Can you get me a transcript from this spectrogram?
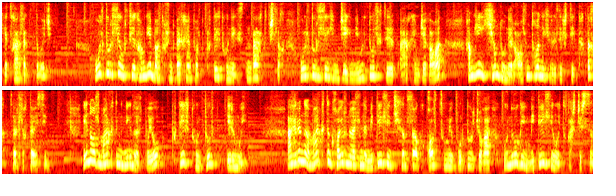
хязгаарлагддаг байж. Үйлдвэрлэлийн үртгийг хамгийн бага түвшинд барихын тулд бүтээгдэхүүнийг стандартчлах, үйлдвэрлэлийн хэмжээг нэмэгдүүлэх зэрэг арга хэмжээг аваад хамгийн хямд үнээр олон тооны хэрэглэгчдийг татах зорилготой байсан юм. Энэ бол маркетинг 1.0 буюу бүтээгдэхүүн төвд эрэм үе. Харин маркетинг 2.0 нь мэдээллийн технологи гол цөмийг бүрдүүлж байгаа өнөөгийн мэдээллийн үед гарч ирсэн.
